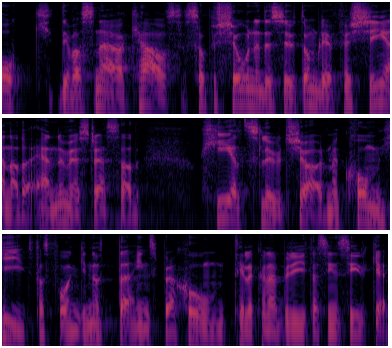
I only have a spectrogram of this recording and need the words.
och det var snökaos så personen dessutom blev försenad och ännu mer stressad. Helt slutkörd men kom hit för att få en gnutta inspiration till att kunna bryta sin cirkel.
